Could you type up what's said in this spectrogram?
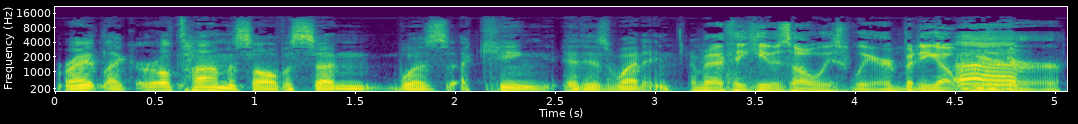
right? Like Earl Thomas, all of a sudden was a king at his wedding. I mean, I think he was always weird, but he got Uh, weirder.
